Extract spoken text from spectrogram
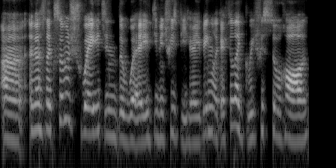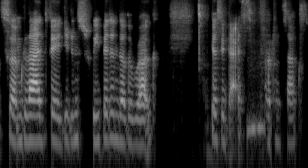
Uh, and there's like so much weight in the way Dimitri's behaving. Like I feel like grief is so hard, so I'm glad they didn't sweep it under the rug because it does. Fucking sucks.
